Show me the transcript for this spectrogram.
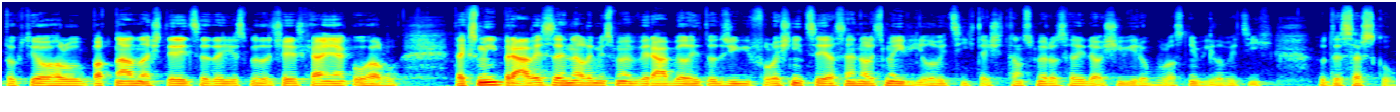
to chtělo halu 15 na 40, takže jsme začali schánit nějakou halu. Tak jsme ji právě sehnali, my jsme vyráběli to dříví v Olešnici a sehnali jsme ji v Vílovicích, takže tam jsme rozjeli další výrobu vlastně v Vílovicích, tu tesařskou.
